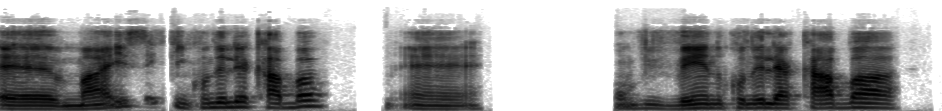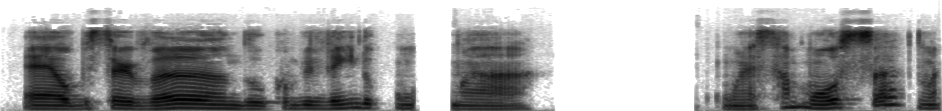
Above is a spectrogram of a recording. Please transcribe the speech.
é mas, enfim, quando ele acaba é, convivendo, quando ele acaba é, observando, convivendo com uma com essa moça, é?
